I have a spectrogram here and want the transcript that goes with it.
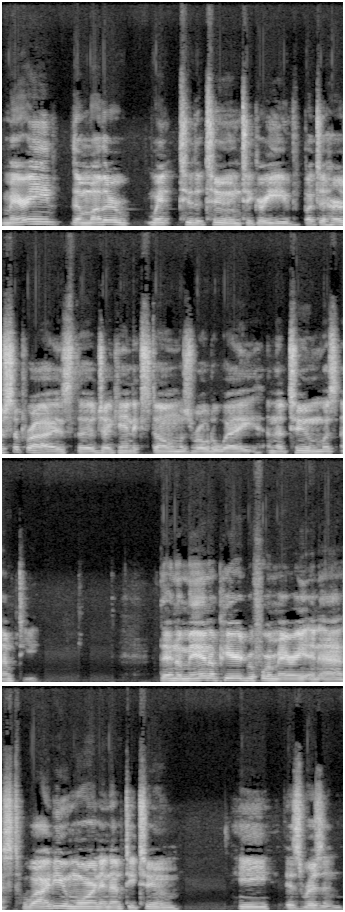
Mary, the mother, went to the tomb to grieve, but to her surprise, the gigantic stone was rolled away and the tomb was empty. Then a man appeared before Mary and asked, Why do you mourn an empty tomb? He is risen.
